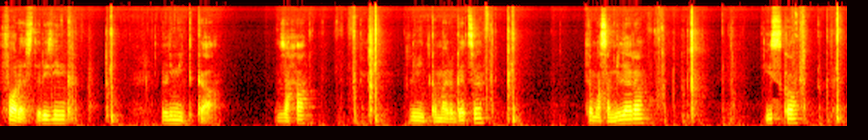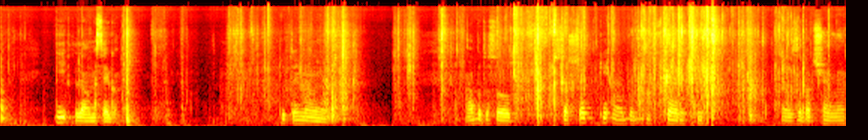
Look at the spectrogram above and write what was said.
Forest Rising. Limitka Zaha. Limitka Mario Götze. Tomasa Millera. Isco i Leo Messiego. Tutaj mamy albo to są saszetki, albo boosterki. Teraz zobaczymy.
